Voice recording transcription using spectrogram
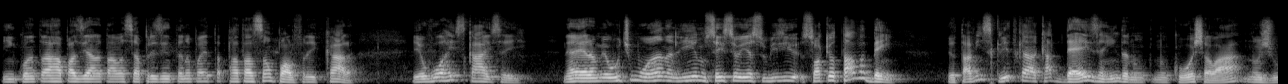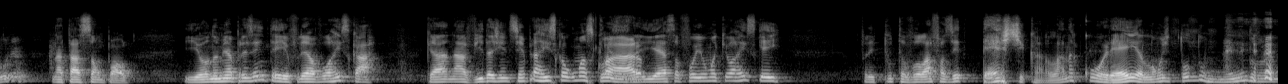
enquanto a rapaziada tava se apresentando pra pra estar São Paulo. Falei, cara, eu vou arriscar isso aí. Né? Era meu último ano ali, não sei se eu ia subir, só que eu tava bem. Eu tava inscrito com a, com a 10 ainda no, no Coxa lá, no Júnior, na Taça São Paulo. E eu não me apresentei, eu falei, ah, vou arriscar. Porque na vida a gente sempre arrisca algumas coisas, Claro. né? E essa foi uma que eu arrisquei. Falei, puta, vou lá fazer teste, cara. Lá na Coreia, longe de todo mundo. né?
